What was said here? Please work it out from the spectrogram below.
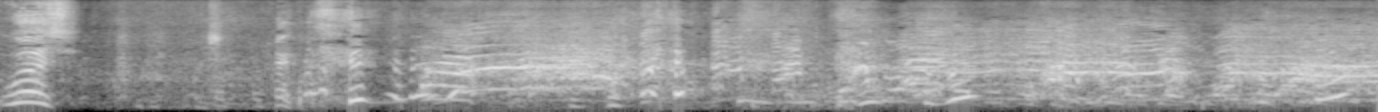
Wesh Oh, you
